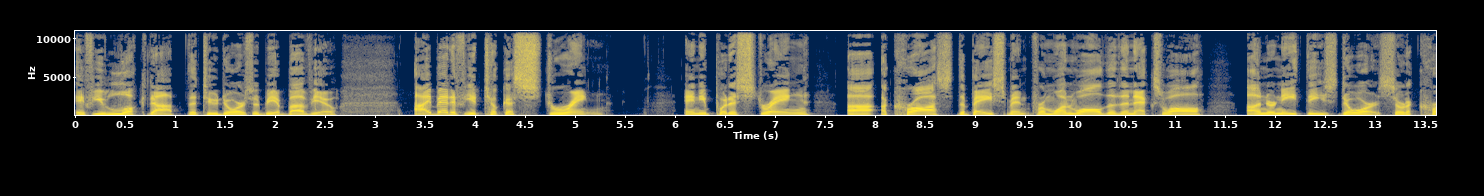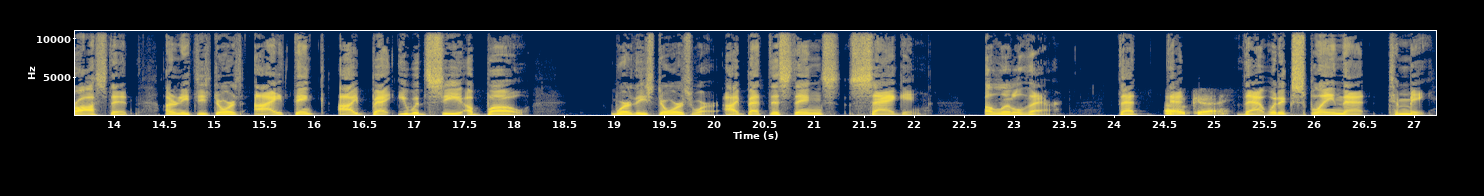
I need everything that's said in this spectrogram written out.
if you looked up, the two doors would be above you. I bet if you took a string and you put a string uh, across the basement from one wall to the next wall underneath these doors, sort of crossed it underneath these doors, I think I bet you would see a bow where these doors were. I bet this thing's sagging a little there. That that, Okay. that would explain that to me.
